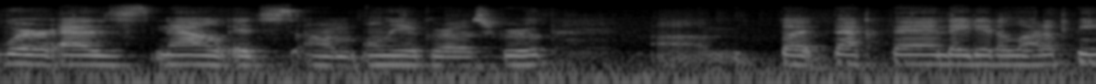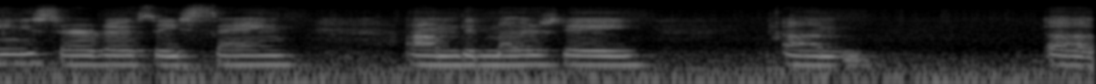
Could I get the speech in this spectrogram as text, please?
whereas now it's um, only a girls group. But back then, they did a lot of community service. They sang, um, did Mother's Day um, uh,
